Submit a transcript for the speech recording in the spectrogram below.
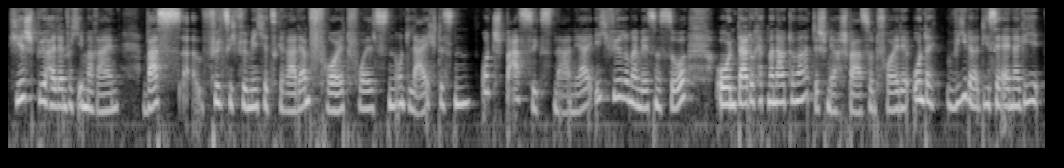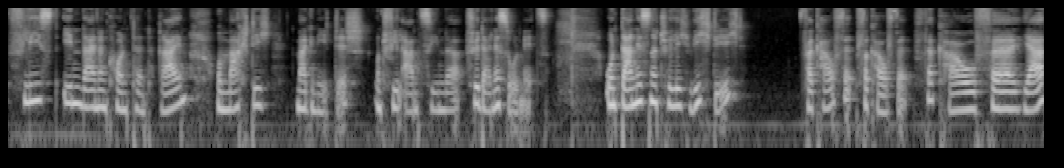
Hier spür halt einfach immer rein, was fühlt sich für mich jetzt gerade am freudvollsten und leichtesten und spaßigsten an. Ja, ich führe mein Business so und dadurch hat man automatisch mehr Spaß und Freude und wieder diese Energie fließt in deinen Content rein und macht dich magnetisch und viel anziehender für deine Soulmates. Und dann ist natürlich wichtig, Verkaufe, verkaufe, verkaufe, ja.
